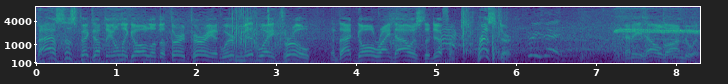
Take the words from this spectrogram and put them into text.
Bass has picked up the only goal of the third period. We're midway through, and that goal right now is the difference. Rister. And he held on to it.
